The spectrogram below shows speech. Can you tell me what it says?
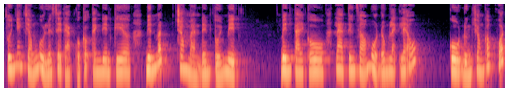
rồi nhanh chóng ngồi lên xe đạp của cậu thanh niên kia, biến mất trong màn đêm tối mịt. Bên tai cô là tiếng gió mùa đông lạnh lẽo. Cô đứng trong góc khuất,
